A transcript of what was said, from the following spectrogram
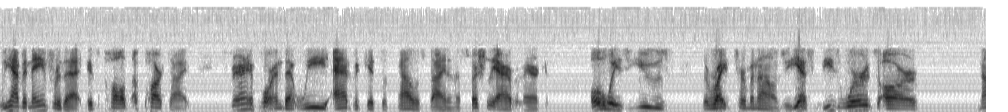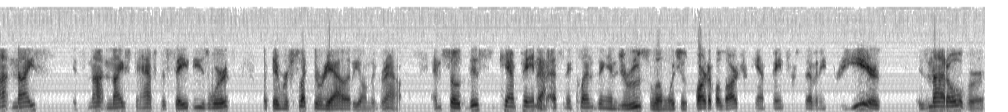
We have a name for that. It's called apartheid. It's very important that we advocates of Palestine, and especially Arab Americans, always use the right terminology. Yes, these words are not nice. It's not nice to have to say these words, but they reflect the reality on the ground. And so this campaign of ethnic cleansing in Jerusalem, which is part of a larger campaign for 73 years, is not over,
